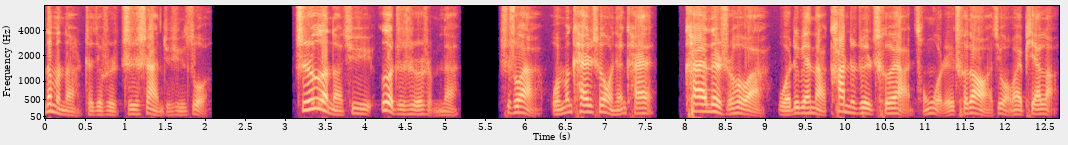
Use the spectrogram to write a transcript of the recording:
那么呢，这就是知善就去做，知恶呢去遏制是什么呢？是说啊，我们开车往前开，开的时候啊，我这边呢看着这车呀，从我这个车道啊就往外偏了，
